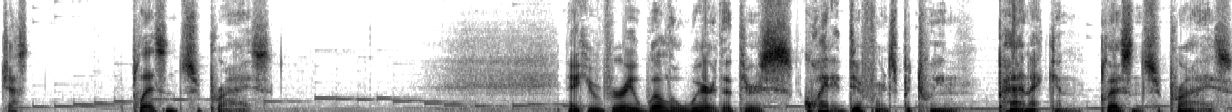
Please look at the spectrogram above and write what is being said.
Just pleasant surprise. Now, you're very well aware that there's quite a difference between panic and pleasant surprise.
